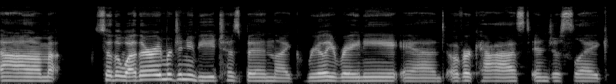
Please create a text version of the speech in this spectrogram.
Um, so the weather in Virginia Beach has been like really rainy and overcast and just like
